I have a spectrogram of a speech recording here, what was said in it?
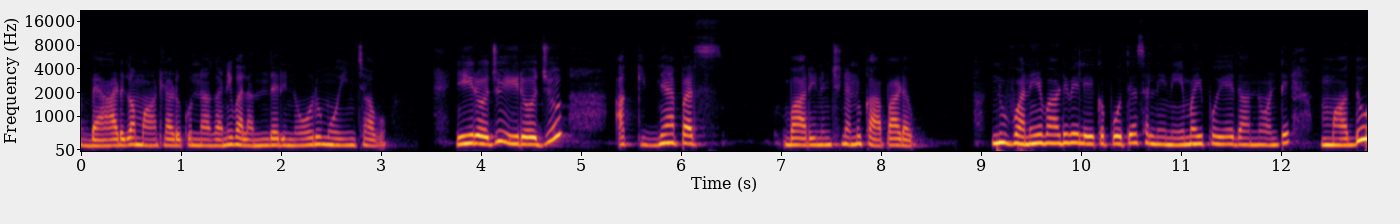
బ్యాడ్గా మాట్లాడుకున్నా కానీ వాళ్ళందరి నోరు మోయించావు. ఈరోజు ఈరోజు ఆ కిడ్నాపర్స్ బారి నుంచి నన్ను కాపాడావు. నువ్వు అనేవాడివే లేకపోతే అసలు నేను ఏమైపోయేదాన్ను అంటే మధు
